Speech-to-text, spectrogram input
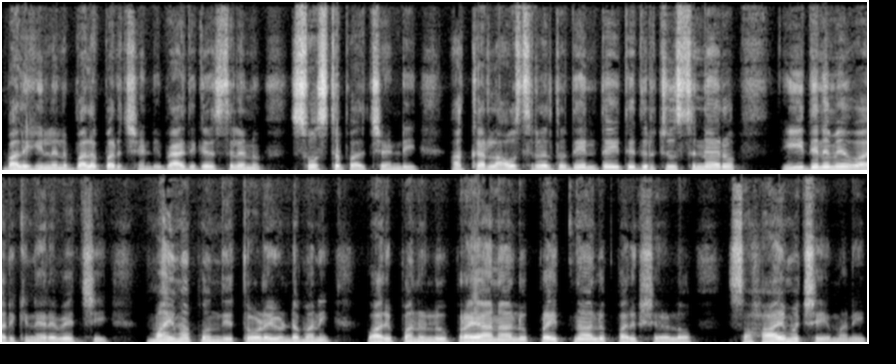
బలహీనలను బలపరచండి. వ్యాధిగ్రస్తులను స్వస్థపరచండి. అక్కర్ల అవసరాలతో దేనితైతే ఎదురు చూస్తున్నారో ఈ దినమే వారికి నెరవేర్చి మహిమ పొంది తోడై ఉండమని వారి పనులు ప్రయాణాలు ప్రయత్నాలు పరీక్షలలో సహాయము చేయమని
